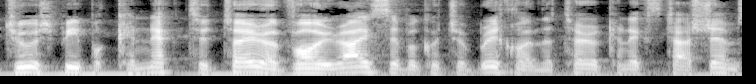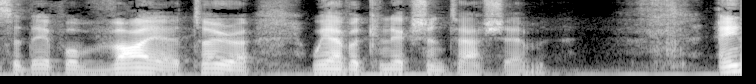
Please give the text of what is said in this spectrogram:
Jewish people connect to Torah, and the Torah connects to Hashem, so therefore via Torah we have a connection to Hashem. In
